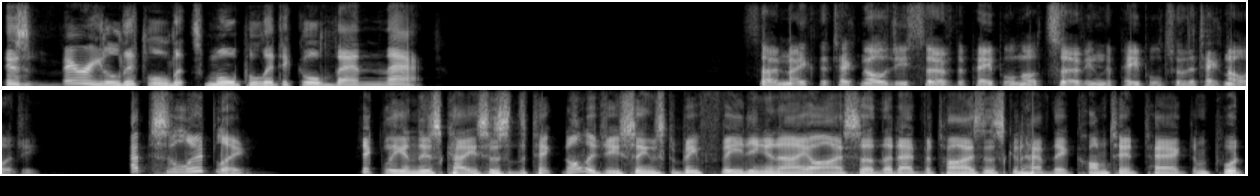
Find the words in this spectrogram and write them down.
There's very little that's more political than that. So make the technology serve the people, not serving the people to the technology. Absolutely. Particularly in this case, as the technology seems to be feeding an AI so that advertisers can have their content tagged and put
